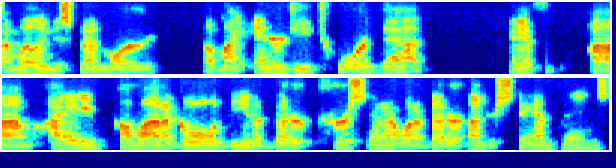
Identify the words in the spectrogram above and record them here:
I'm willing to spend more of my energy toward that. And if um, I, I'm on a goal of being a better person, I want to better understand things.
